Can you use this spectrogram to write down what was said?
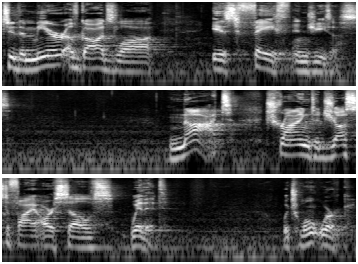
to the mirror of God's law is faith in Jesus, not trying to justify ourselves with it, which won't work.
